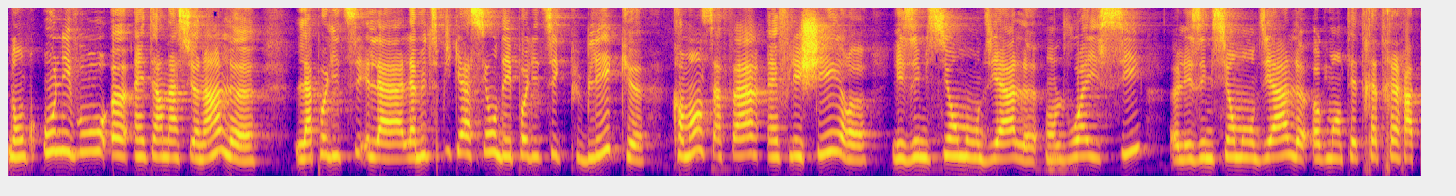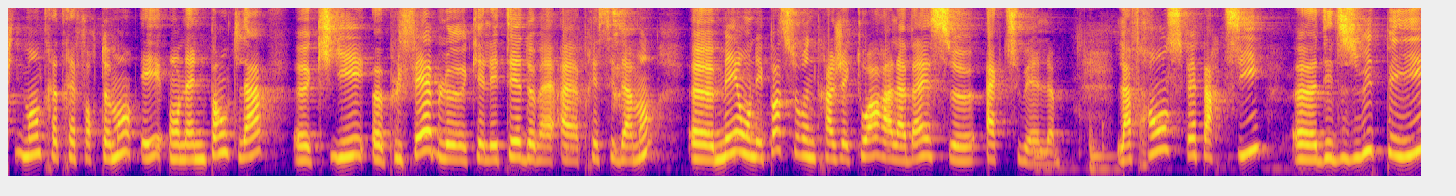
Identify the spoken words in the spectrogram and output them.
Donc, au niveau euh, international, euh, la, la, la, multiplication des politiques publiques commence à faire infléchir les émissions mondiales. On le voit ici, les émissions mondiales augmentaient très très rapidement, très très fortement, et on a une pente là qui est plus faible qu'elle était de, précédemment, mais on n'est pas sur une trajectoire à la baisse actuelle. La France fait partie euh, des 18 pays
